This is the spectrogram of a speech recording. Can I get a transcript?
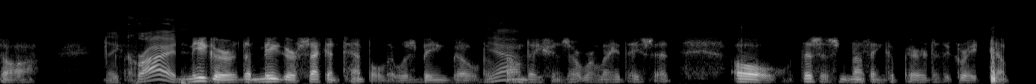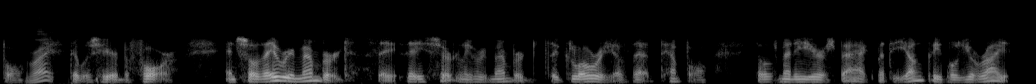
saw they cried. Meager, the meager second temple that was being built, the yeah. foundations that were laid. They said, "Oh, this is nothing compared to the great temple right. that was here before." And so they remembered, they, they certainly remembered the glory of that temple those many years back. But the young people, you're right,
